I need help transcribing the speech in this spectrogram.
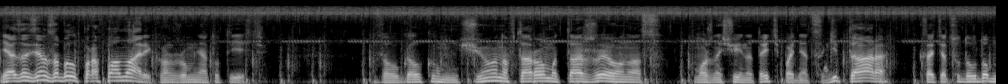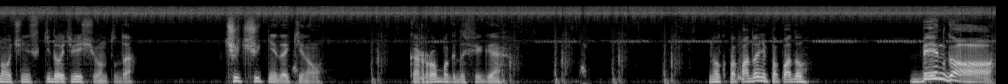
Я затем забыл про фонарик. Он же у меня тут есть. За уголком ничего. На втором этаже у нас Можно еще и на третий подняться. Гитара. Кстати, отсюда удобно очень скидывать вещи вон туда. Чуть-чуть не докинул. Коробок дофига. Ну-ка, попаду, не попаду. Бинго!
